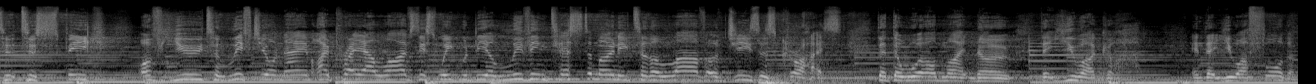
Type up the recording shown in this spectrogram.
to, to speak of you, to lift your name. I pray our lives this week would be a living testimony to the love of Jesus Christ, that the world might know that you are God and that you are for them,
